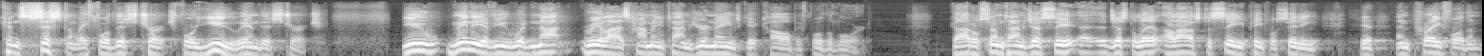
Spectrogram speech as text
consistently for this church, for you in this church. You, many of you would not realize how many times your names get called before the Lord. God will sometimes just see, uh, just allow us to see people sitting here and pray for them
